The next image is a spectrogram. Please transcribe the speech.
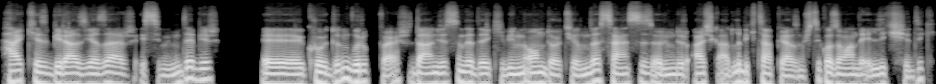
"Herkes Biraz Yazar" isimli bir, eee, kurduğum grup var. Daha öncesinde de 2014 yılında "Sensiz Ölümdür Aşk" adlı bir kitap yazmıştık. O zaman da 50 kişiydik.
